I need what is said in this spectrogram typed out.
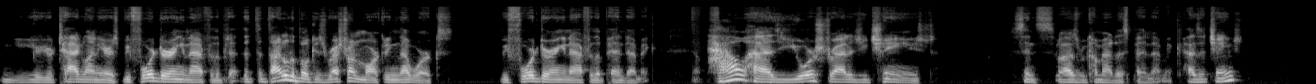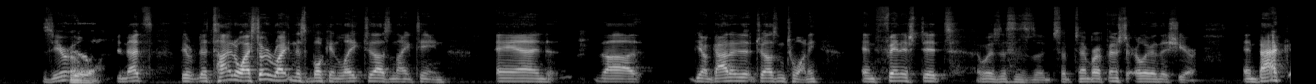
your, your tagline here is before, during, and after the, the the title of the book is Restaurant Marketing That Works before, during, and after the pandemic. How has your strategy changed since as we come out of this pandemic? Has it changed? Zero. Zero. And that's the, the title. I started writing this book in late 2019 and the, you know, got it in 2020 and finished it. It was, this is uh, September. I finished it earlier this year. And back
